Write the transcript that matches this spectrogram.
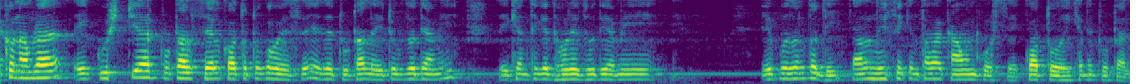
এখন আমরা এই কুষ্টিয়ার টোটাল সেল কতটুকু হয়েছে? এই যে টোটাল এইটুকু যদি আমি এখান থেকে ধরে যদি আমি এ পর্যন্ত দিই, তাহলে নিচে কিন্তু আমার কাউন্ট করছে কত এখানে টোটাল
